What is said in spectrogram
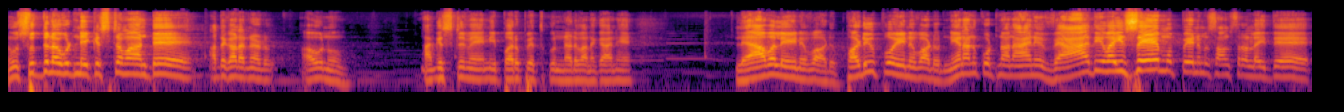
నువ్వు శుద్ధుడు ఒకటి నీకు ఇష్టమా? అంటే అతగాడు అన్నాడు అవును నాకు ఇష్టమే నీ పరుపు ఎత్తుకున్నాడు అనగానే లేవలేనివాడు పడిపోయినవాడు నేను అనుకుంటున్నాను ఆయన వ్యాధి వయసే ముప్పై ఎనిమిది సంవత్సరాలు అయితే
